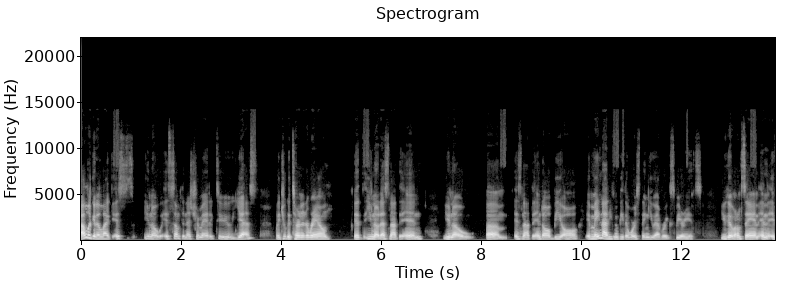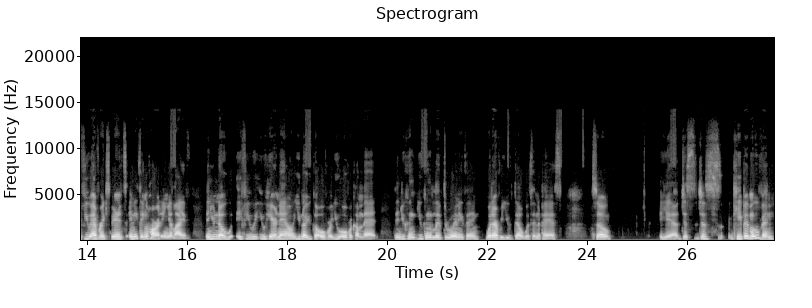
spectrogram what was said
I look at it like it's, you know, it's something that's traumatic to you. Yes. But you could turn it around it you know that's not the end you know um it's not the end all be all it may not even be the worst thing you ever experience you get what i'm saying and if you ever experience anything hard in your life then you know if you you here now you know you can over you overcome that then you can you can live through anything whatever you've dealt with in the past so yeah just just keep it moving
